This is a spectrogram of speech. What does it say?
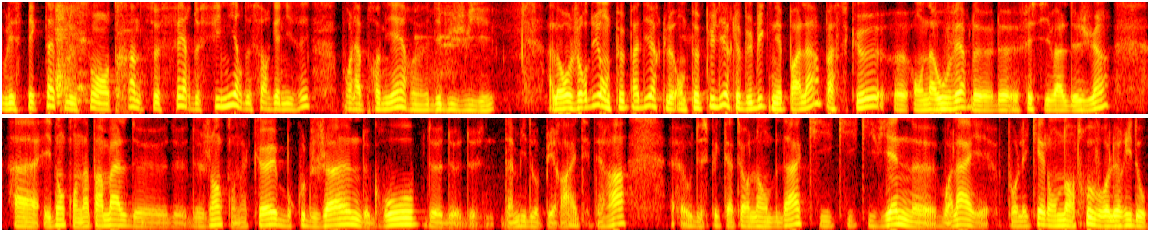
où les spectacles sont en train de se faire, de finir, de s'organiser pour la première début juillet. Alors aujourd'hui, on ne peut pas dire que le, on peut plus dire que le public n'est pas là parce que euh, on a ouvert le, festival de juin euh, et donc on a pas mal de, gens qu'on accueille, beaucoup de jeunes, de groupes, d'amis d'opéra, etc. Euh, ou de spectateurs lambda qui, viennent, euh, voilà, pour lesquels on entrouvre le rideau.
